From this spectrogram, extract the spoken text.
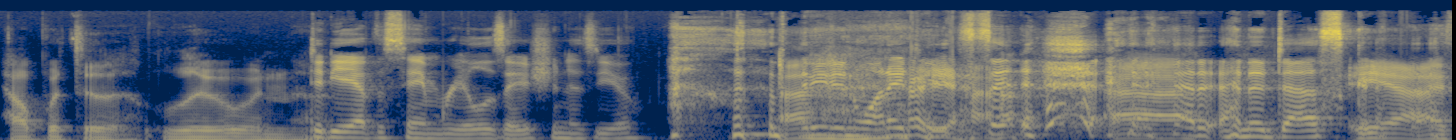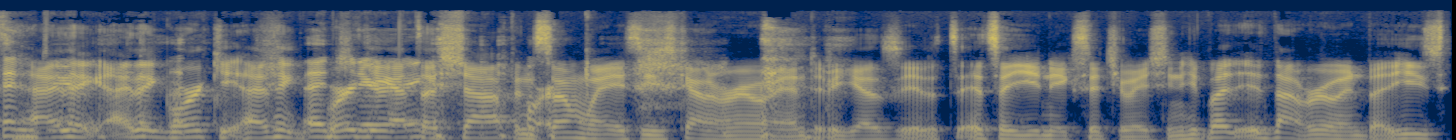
help with the loo and. Uh, Did he have the same realization as you? that he didn't want to yeah. sit at, a- at a desk. yeah, I, and I think I think working I think working at the shop in work. some ways he's kind of ruined because it's it's a unique situation. He, but it's not ruined, but he's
